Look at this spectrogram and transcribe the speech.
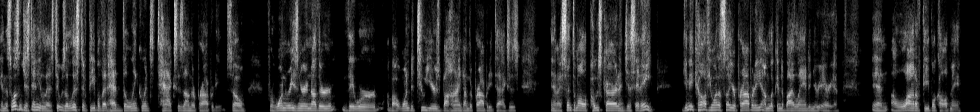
And this wasn't just any list, it was a list of people that had delinquent taxes on their property. So, for one reason or another, they were about one to two years behind on their property taxes. And I sent them all a postcard and just said, hey, give me a call if you want to sell your property. I'm looking to buy land in your area. And a lot of people called me.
